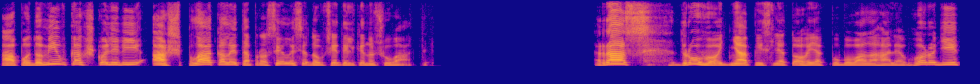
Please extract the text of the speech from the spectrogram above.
а по домівках школярі аж плакали та просилися до вчительки ночувати. Раз другого дня після того, як побувала Галя в городі,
